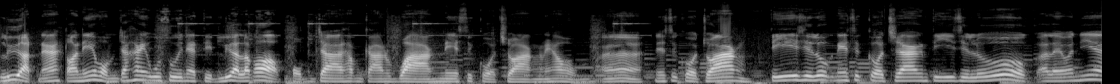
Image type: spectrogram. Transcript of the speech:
เลือดนะ ตอนนี้ผมจะให้อุซุยเนี่ยติดเลือดแล้วก็ผมจะทำการวางเนซึโกจวงนะครับผมเออเนซึโกจวงตีสิลูกเนซึโกจวงตีสิลูก อะไรวะเนี่ย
